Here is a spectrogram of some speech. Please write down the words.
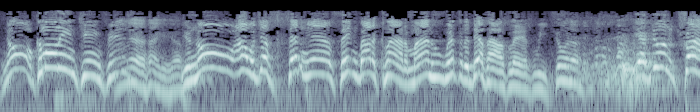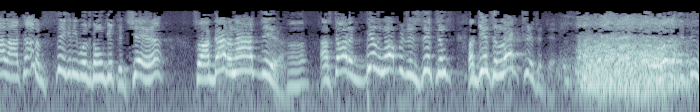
No, come on in, Kingfish. Yeah, thank you. Yeah. You know, I was just sitting here thinking about a client of mine who went to the death house last week. Sure enough. Yeah, during the trial, I kind of figured he was going to get the chair, so I got an idea. Uh-huh. I started building up his resistance against electricity. what did you do?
